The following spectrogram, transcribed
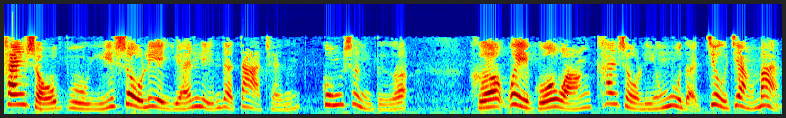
看守捕鱼狩猎园林的大臣龚胜德和为国王看守陵墓的旧将曼。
